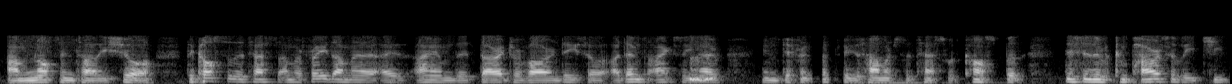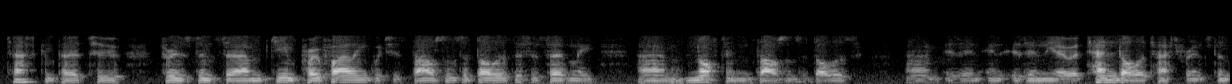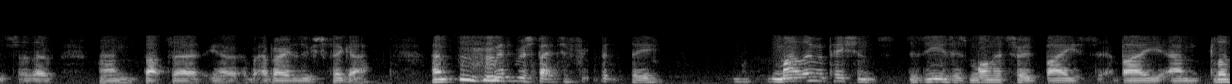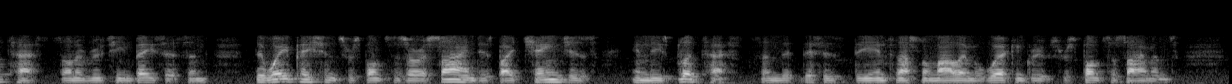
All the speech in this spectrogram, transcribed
I'm not entirely sure. The cost of the test, I'm afraid I'm a, a, I am the director of R&D, so I don't actually mm-hmm. know in different countries how much the test would cost. But this is a comparatively cheap test compared to, for instance, um, gene profiling, which is thousands of dollars. This is certainly um, not in thousands of dollars um, is in, in, is in you know a ten dollar test, for instance, although um, that's a you know a, a very loose figure. Um, mm-hmm. With respect to frequency, myeloma patients' disease is monitored by by um, blood tests on a routine basis, and the way patients' responses are assigned is by changes in these blood tests. And th- this is the International Myeloma Working Group's response assignment.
